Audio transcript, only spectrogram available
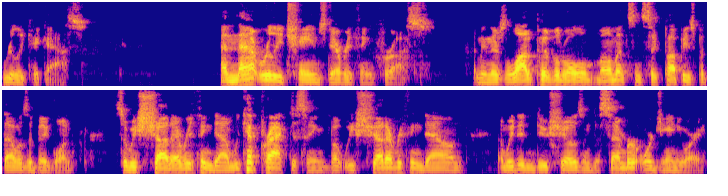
really kick ass. And that really changed everything for us. I mean, there's a lot of pivotal moments in Sick Puppies, but that was a big one. So we shut everything down. We kept practicing, but we shut everything down and we didn't do shows in December or January.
